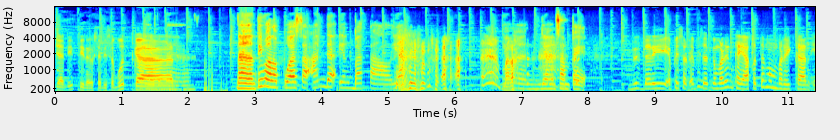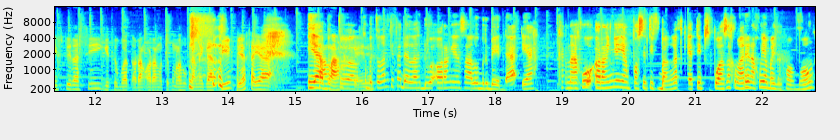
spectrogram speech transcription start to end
jadi tidak usah Iya, disebutkan. benar. Nah nanti malah puasa anda yang batal ya Malah- jangan jangan sampai Dari episode-episode kemarin kayak aku tuh memberikan inspirasi gitu buat orang-orang untuk melakukan negatif ya kayak Iya betul. kayaknya. Kebetulan kita adalah dua orang yang selalu berbeda ya. Karena aku orangnya yang positif banget kayak tips puasa kemarin aku yang banyak ngomong.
